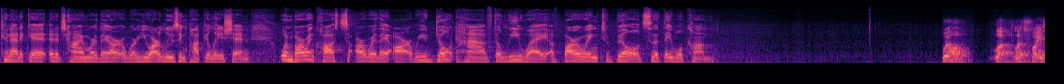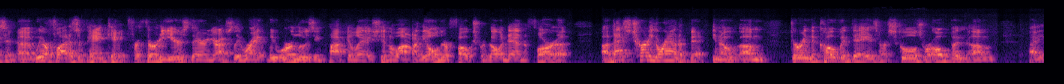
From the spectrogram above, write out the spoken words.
Connecticut at a time where they are where you are losing population, when borrowing costs are where they are, where you don't have the leeway of borrowing to build so that they will come? Well, look, let's face it. Uh, we were flat as a pancake for 30 years there. And you're absolutely right. We were losing population. A lot of the older folks were going down to Florida. Uh, that's turning around a bit. You know, um, during the COVID days, our schools were open. Um, I,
